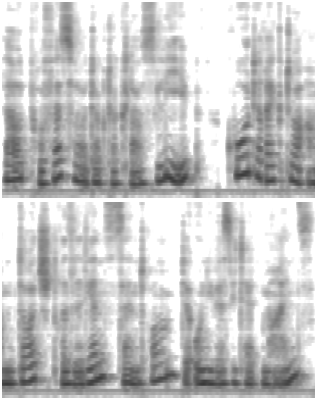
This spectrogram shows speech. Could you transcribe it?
Laut Professor Dr. Klaus Lieb, Co-Direktor am Deutschen Resilienzzentrum der Universität Mainz,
